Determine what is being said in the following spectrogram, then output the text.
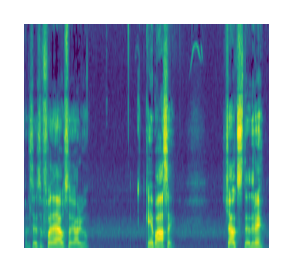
Parece que eso fue de auto y algo. ¿Qué pase? Chucks de 3.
